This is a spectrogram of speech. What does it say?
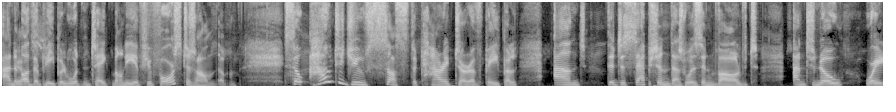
and yes. other people wouldn't take money if you forced it on them. So, how did you suss the character of people and the deception that was involved, and to know where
